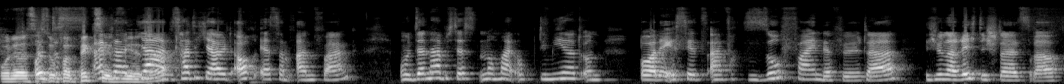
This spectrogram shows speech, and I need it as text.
Oder dass es so verpixelt wird. Ja, ne? das hatte ich ja halt auch erst am Anfang. Und dann habe ich das nochmal optimiert und boah, der ist jetzt einfach so fein, der Filter. Ich bin da richtig stolz drauf.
